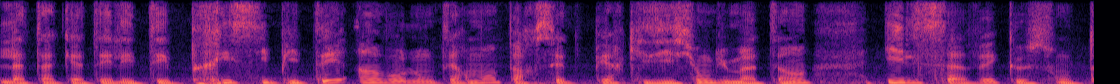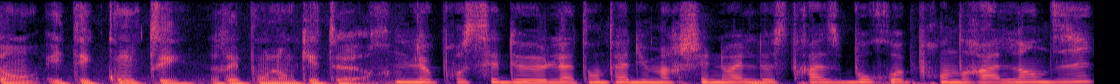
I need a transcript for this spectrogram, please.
L'attaque a-t-elle été précipitée involontairement par cette perquisition du matin? Il savait que son temps était compté, répond l'enquêteur. Le procès de l'attentat du marché Noël de Strasbourg reprendra lundi.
